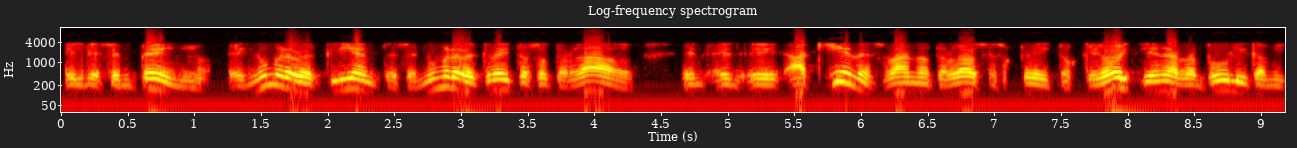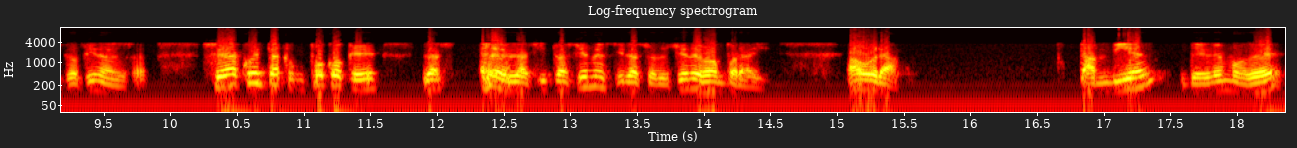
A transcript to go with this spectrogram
el desempeño, el número de clientes, el número de créditos otorgados, en, eh, a quienes van otorgados esos créditos que hoy tiene República Microfinanza, se da cuenta un poco que las, las situaciones y las soluciones van por ahí. Ahora, también debemos de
